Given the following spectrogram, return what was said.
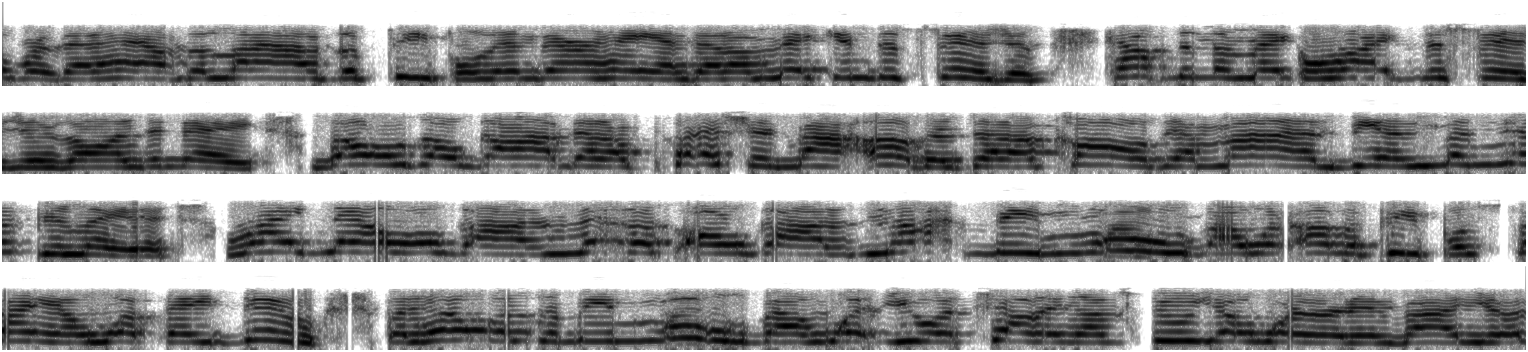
over that have the lives of people in their hand that are making decisions. Help them to make right decisions on today. Those, oh God, that are pressured by others, that are called their minds being manipulated. Right now, oh God, let us, oh God, not be moved by what other people say or what they do, but help us to be moved by what you are telling us through your word and by your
